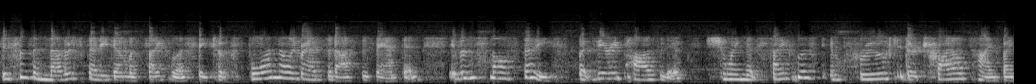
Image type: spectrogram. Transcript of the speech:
This was another study done with cyclists. They took four milligrams of astaxanthin. It was a small study, but very positive, showing that cyclists improved their trial time by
